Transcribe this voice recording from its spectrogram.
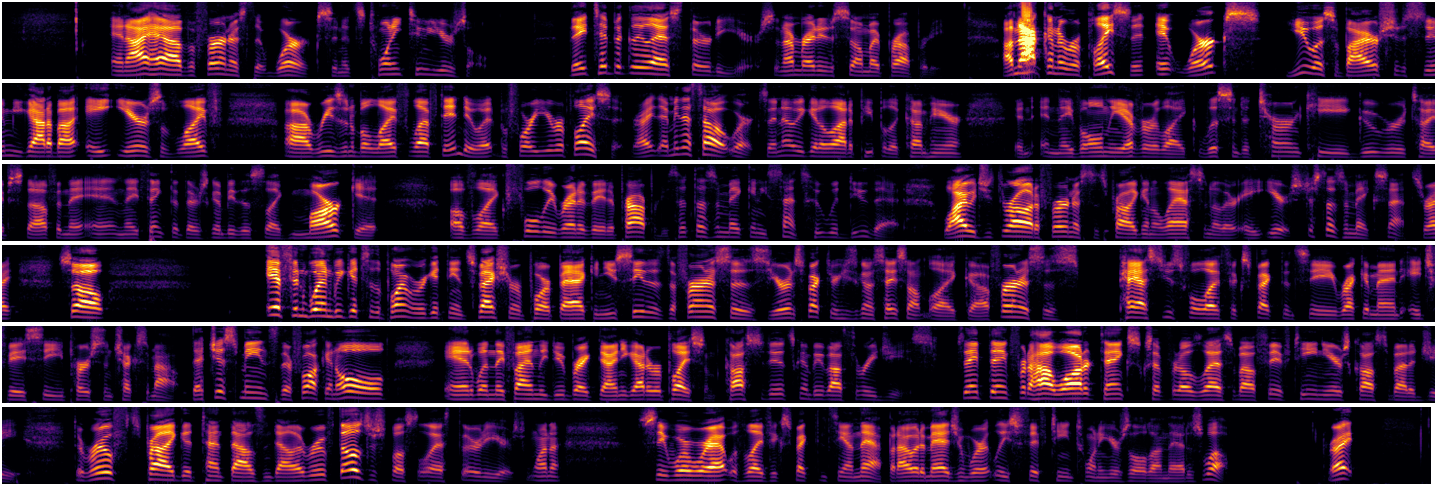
And I have a furnace that works and it's 22 years old. They typically last 30 years, and I'm ready to sell my property. I'm not going to replace it. It works. You, as a buyer, should assume you got about eight years of life, uh, reasonable life left into it before you replace it, right? I mean, that's how it works. I know you get a lot of people that come here and, and they've only ever like listened to turnkey guru type stuff, and they and they think that there's going to be this like market of like fully renovated properties. That doesn't make any sense. Who would do that? Why would you throw out a furnace that's probably going to last another eight years? Just doesn't make sense, right? So, if and when we get to the point where we get the inspection report back and you see that the furnaces, your inspector, he's going to say something like, uh, furnaces past useful life expectancy, recommend HVAC person checks them out. That just means they're fucking old, and when they finally do break down, you got to replace them. Cost to do it's going to be about three G's. Same thing for the hot water tanks, except for those last about 15 years, cost about a G. The roof, it's probably a good $10,000 roof. Those are supposed to last 30 years. Want to see where we're at with life expectancy on that, but I would imagine we're at least 15, 20 years old on that as well. Right?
